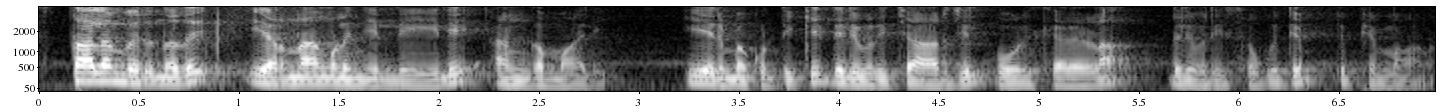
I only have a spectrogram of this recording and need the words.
സ്ഥലം വരുന്നത് എറണാകുളം ജില്ലയിലെ അങ്കമാലി. ഈ എരുമക്കുട്ടിക്ക് ഡെലിവറി ചാർജിൽ ഓൾ കേരള ഡെലിവറി സൗകര്യം ലഭ്യമാണ്.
